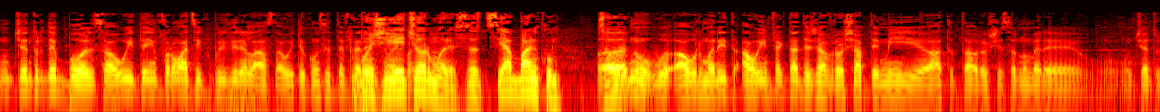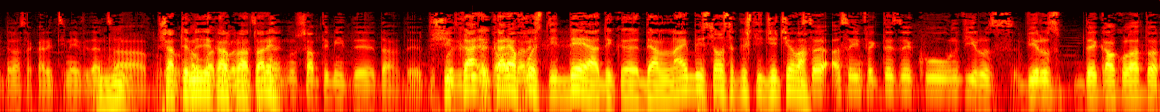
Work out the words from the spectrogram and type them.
un centru de boli, sau uite informații cu privire la asta, uite cum să te ferești. Bă, și mai ei departe. ce urmăresc? Să-ți ia bani cum? Sau... Sau, Uh, nu, u- au urmărit, au infectat deja vreo 7000, uh, atât au reușit să numere un centru din asta care ține evidența. Mhm. uh, 7000 de calculatoare? personale. Nu, 7000 de, da, de și dispozitive care, care a calculatoare. fost ideea? Adică de al naibii sau să câștige ceva? Să, să infecteze cu un virus, virus de calculator,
